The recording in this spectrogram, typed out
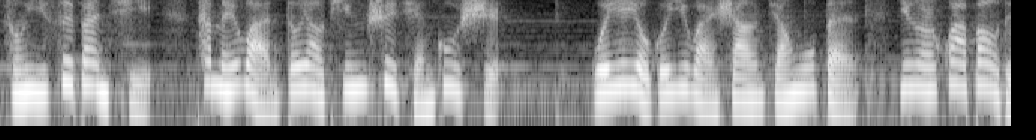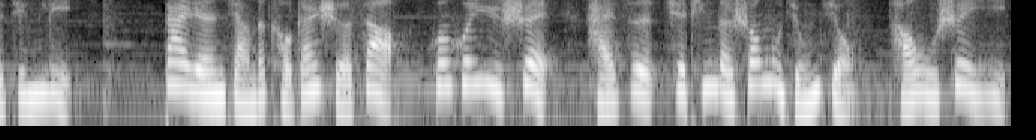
从一岁半起，她每晚都要听睡前故事。我也有过一晚上讲五本婴儿画报的经历，大人讲得口干舌燥、昏昏欲睡，孩子却听得双目炯炯，毫无睡意。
